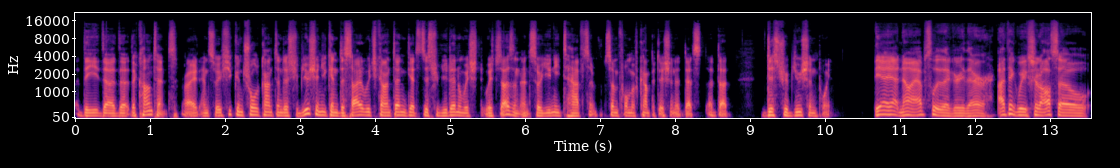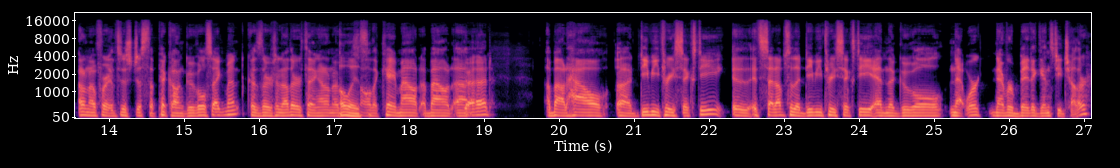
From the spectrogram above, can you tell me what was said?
the, the the the content, right? And so if you control content distribution, you can decide which content gets distributed and which which doesn't. And so you need to have some some form of competition at that at that distribution point. Yeah, yeah, no, I absolutely agree there. I think we should also, I don't know if, if this is just the pick on Google segment, because there's another thing, I don't know if Always. you saw that came out about uh, about how uh, DV360 is it's set up so that DV360 and the Google network never bid against each other.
